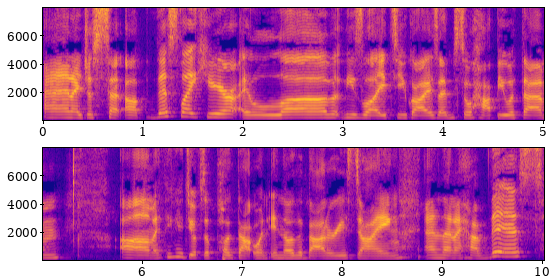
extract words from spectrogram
and I just set up this light here. I love these lights, you guys. I'm so happy with them. Um, I think I do have to plug that one in though, the battery's dying. And then I have this,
